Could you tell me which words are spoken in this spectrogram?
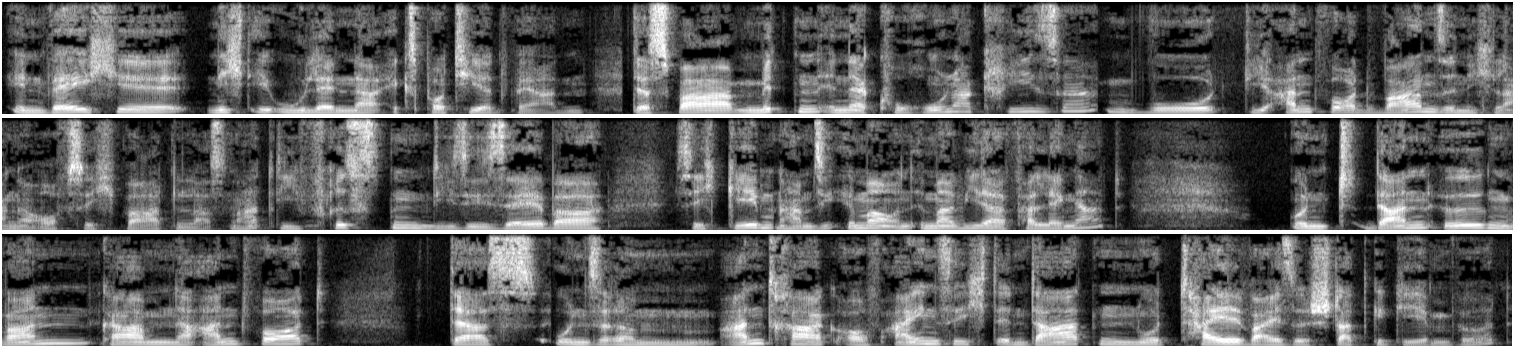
in welche Nicht-EU-Länder exportiert werden. Das war mitten in der Corona-Krise, wo die Antwort wahnsinnig lange auf sich warten lassen hat. Die Fristen, die sie selber sich geben, haben sie immer und immer wieder verlängert. Und dann irgendwann kam eine Antwort, dass unserem Antrag auf Einsicht in Daten nur teilweise stattgegeben wird.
